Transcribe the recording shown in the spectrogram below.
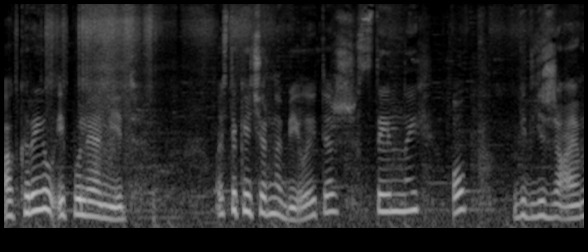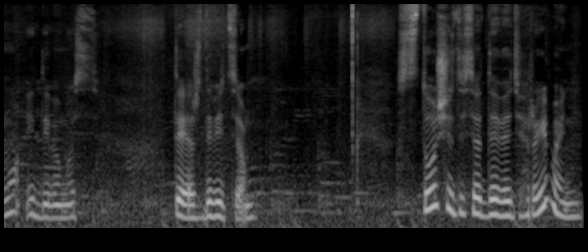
акрил і поліамід. Ось такий чорно-білий теж стильний. Оп, від'їжджаємо і дивимось. Теж, дивіться. 169 гривень.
